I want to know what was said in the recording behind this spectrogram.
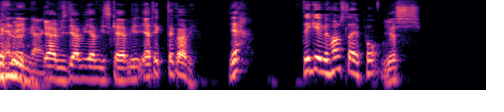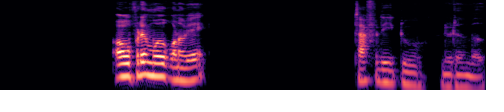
mere end en gang. ja, vi, ja, vi- ja, vi skal, ja det, det gør vi. ja, det giver vi håndslag på. Yes. Og på den måde runder vi af. Tak fordi du lyttede med.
